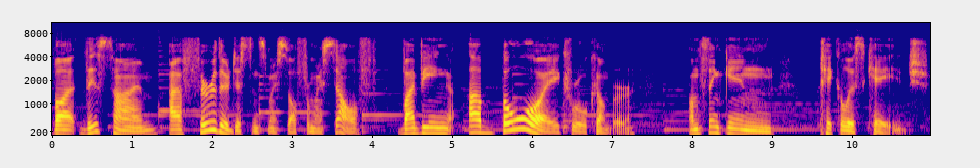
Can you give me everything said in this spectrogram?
but this time I further distance myself from myself by being a boy Cruel Cumber. I'm thinking Pickles Cage.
